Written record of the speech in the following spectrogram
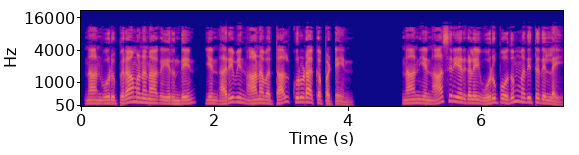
நான் ஒரு பிராமணனாக இருந்தேன். என் அறிவின் ஆணவத்தால் குருடாக்கப்பட்டேன். நான் என் ஆசிரியர்களை ஒருபோதும் மதித்ததில்லை.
